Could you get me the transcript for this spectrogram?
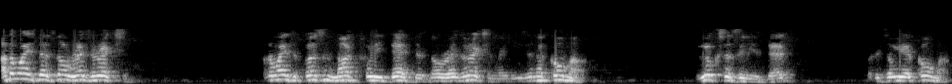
otherwise there's no resurrection. Otherwise the person's not fully dead, there's no resurrection. Maybe he's in a coma. Looks as if he's dead, but it's only a coma.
